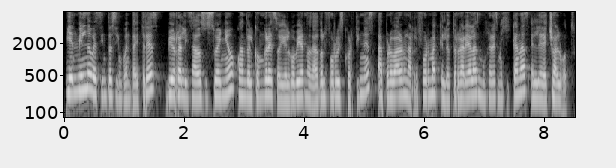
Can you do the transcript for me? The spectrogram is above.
y en 1953 vio realizado su sueño cuando el Congreso y el gobierno de Adolfo Ruiz Cortines aprobaron la reforma que le otorgaría a las mujeres mexicanas el derecho al voto.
